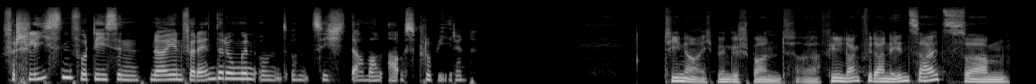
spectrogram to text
verschließen vor diesen neuen Veränderungen und, und sich da mal ausprobieren. Tina, ich bin gespannt. Äh, vielen Dank für deine Insights. Ähm,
